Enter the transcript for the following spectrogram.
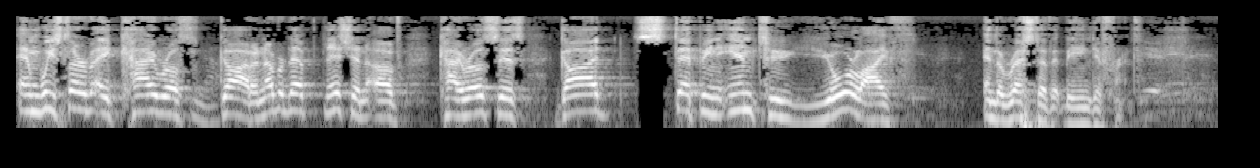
And we serve a kairos God. Another definition of kairos is God stepping into your life and the rest of it being different.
